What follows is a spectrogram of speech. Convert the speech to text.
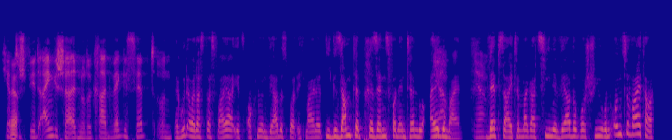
Ich habe ja. zu spät eingeschalten oder gerade weggesappt und. Na gut, aber das, das war ja jetzt auch nur ein Werbespot. Ich meine, die gesamte Präsenz von Nintendo allgemein. Ja, ja. Webseite, Magazine, Werbebroschüren und so weiter.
